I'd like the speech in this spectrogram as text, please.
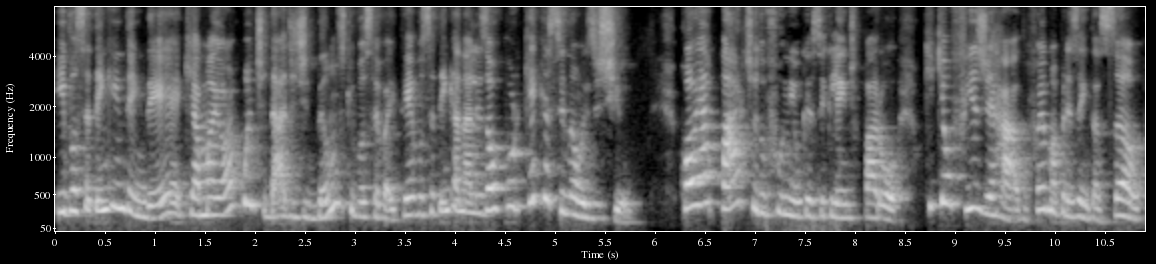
E você tem que entender que a maior quantidade de nãos que você vai ter, você tem que analisar o porquê que esse não existiu. Qual é a parte do funil que esse cliente parou? O que, que eu fiz de errado? Foi uma apresentação?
